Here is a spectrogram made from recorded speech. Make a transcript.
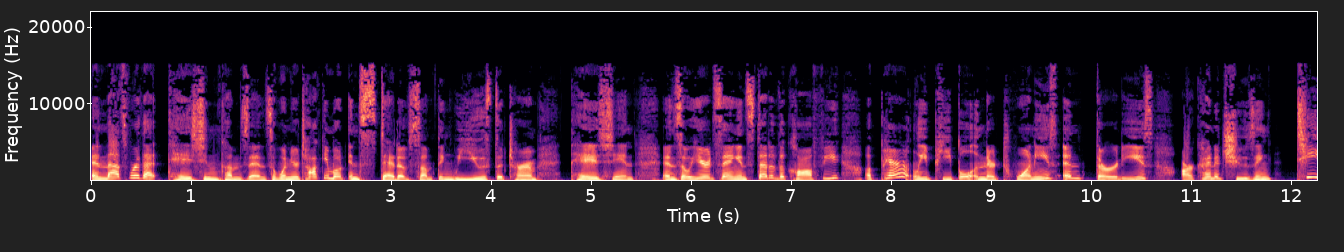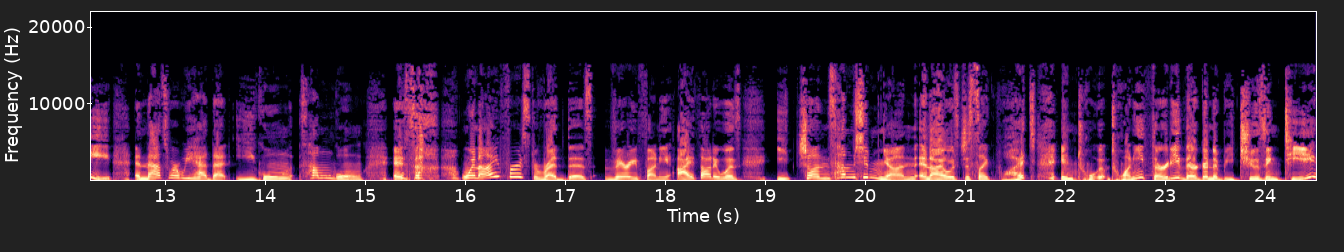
And that's where that 대신 comes in. So when you're talking about instead of something, we use the term 대신. And so here it's saying instead of the coffee, apparently people in their 20s and 30s are kind of choosing tea. And that's where we had that 2030. And so when I first read this, very funny, I thought it was 2030년. And I was just like, what? In 2030, they're going to be choosing tea?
